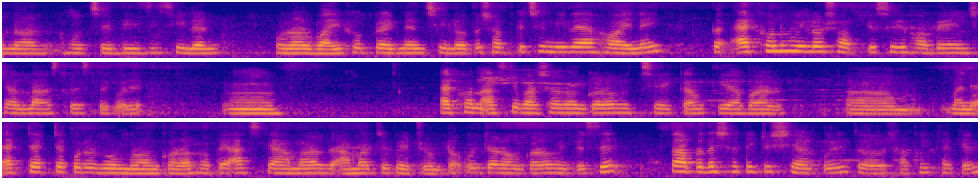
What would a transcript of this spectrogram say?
ওনার হচ্ছে বিজি ছিলেন, ওনার ওয়াইফও প্রেগনেন্ট ছিল, তো সব কিছু মিলে হয় নাই। তো এখন হইল সব কিছুই হবে ইনশাল্লাহ আস্তে আস্তে করে। এখন আজকে বাসা রং করা হচ্ছে, কালকে আবার মানে একটা একটা করে রুম রং করা হবে। আজকে আমার আমার যে বেডরুমটা ওইটা রং করা হইতেছে। তো আপনাদের সাথে একটু শেয়ার করি, তো সাথেই থাকেন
